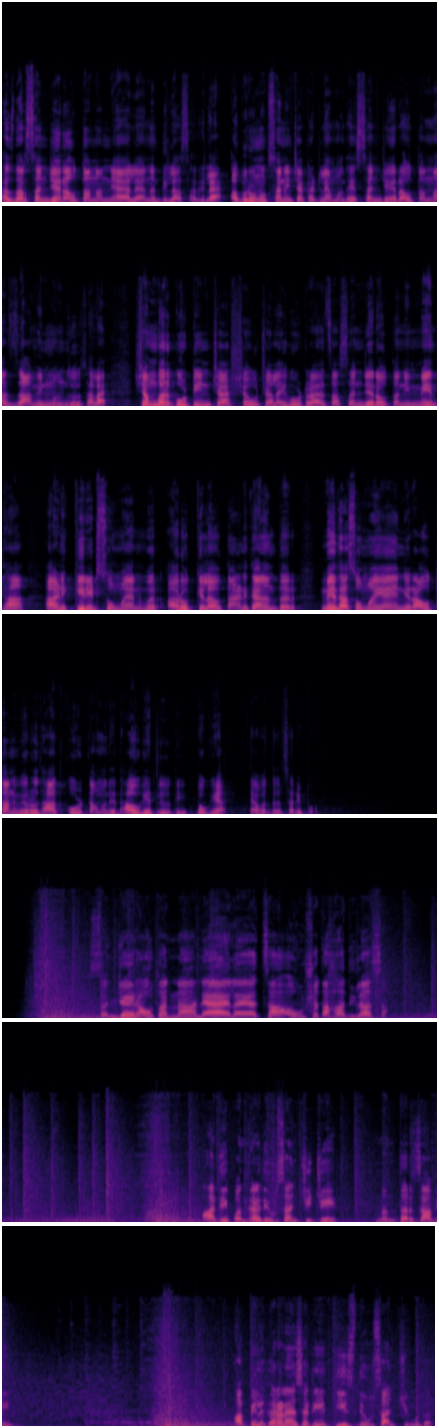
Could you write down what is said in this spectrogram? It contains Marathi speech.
खासदार संजय राऊतांना न्यायालयानं दिलासा दिलाय. अब्रू नुकसानीच्या खटल्यामध्ये संजय राऊतांना जामीन मंजूर झालाय. शंभर कोटींच्या शौचालय घोटाळ्याचा संजय राऊतांनी मेधा आणि किरीट सोमय्यांवर आरोप केला होता आणि त्यानंतर मेधा सोमय्या यांनी राऊतांविरोधात कोर्टामध्ये धाव घेतली होती. बघूया त्याबद्दलचा रिपोर्ट. संजय राऊतांना न्यायालयाचा अंशतः दिलासा. आधी पंधरा दिवसांची जेल नंतर जामीन. अपील करण्यासाठी तीस दिवसांची मुदत.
